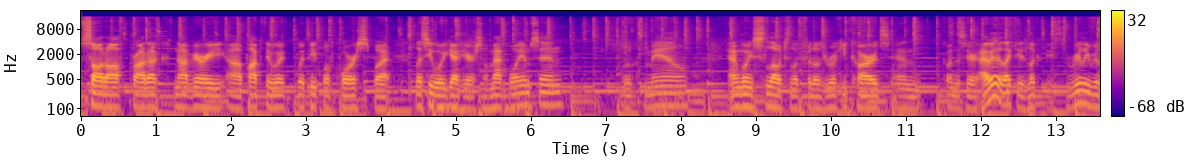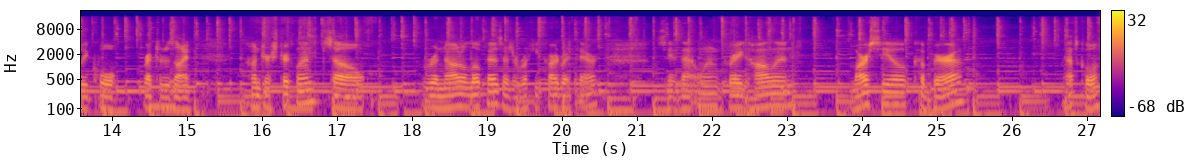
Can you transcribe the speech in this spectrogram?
sawed off product, not very uh, popular with, with people, of course, but let's see what we get here. So Mac Williamson, Luke Maile, and I'm going slow to look for those rookie cards and go in this area. I really like these. Look at these. Really, really cool retro design. Hunter Strickland. So Renato Lopez. There's a rookie card right there. Save that one. Greg Holland. Marcio Cabrera. That's cool.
